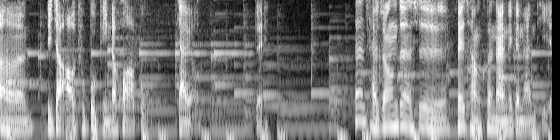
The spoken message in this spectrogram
呃比较凹凸不平的画布，加油，对。但是彩妆真的是非常困难的一个难题，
